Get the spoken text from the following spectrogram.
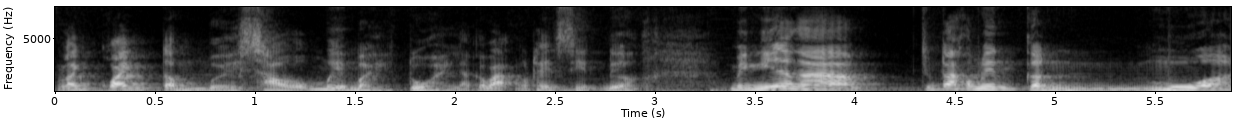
loanh quanh tầm 16 17 tuổi là các bạn có thể xịt được. Mình nghĩ là chúng ta không nên cần mua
